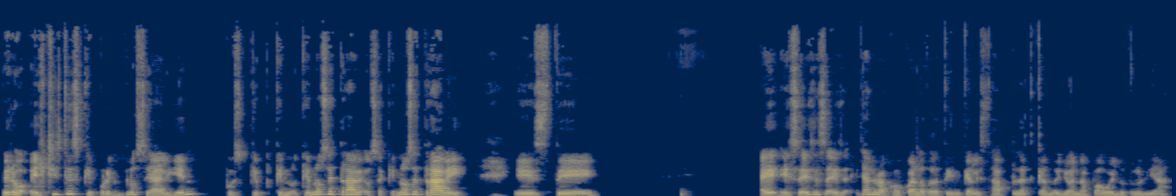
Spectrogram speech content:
pero el chiste es que, por ejemplo, sea alguien, pues que, que, no, que no se trabe, o sea, que no se trabe, este, ya no me acuerdo cuál otra técnica le estaba platicando yo a Ana Pau el otro día,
